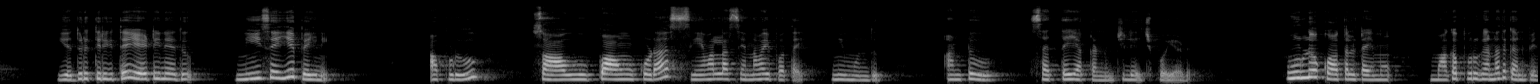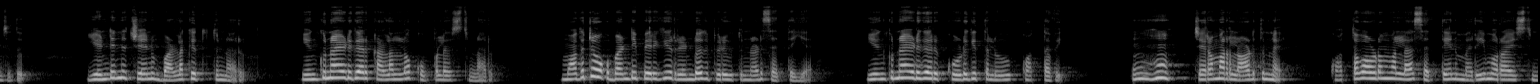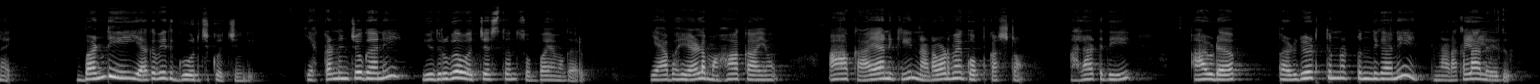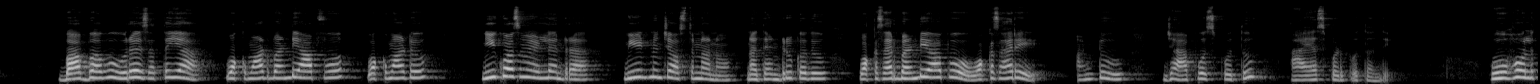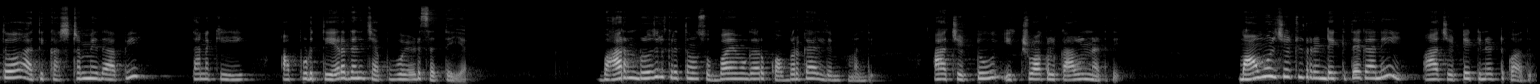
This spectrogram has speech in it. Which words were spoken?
ఎదురు తిరిగితే ఏటినేదు నీ పెయిని. అప్పుడు సావు పాము కూడా సీమల్లా చిన్నవైపోతాయి నీ ముందు అంటూ సత్తయ్య అక్కడి నుంచి లేచిపోయాడు. ఊళ్ళో కోతల టైము మగ పురుగన్నది కనిపించదు. ఎండిన చేను బళ్ళకెత్తుతున్నారు. ఎంకునాయుడు గారి కళ్ళల్లో కుప్పలేస్తున్నారు. మొదట ఒక బండి పెరిగి రెండోది పెరుగుతున్నాడు సత్తయ్య. ఎంకునాయుడు గారి కోడిగిత్తలు కొత్తవి. ఊహు చిరమరలాడుతున్నాయి. కొత్తవవడం వల్ల సత్తయ్యని మరీ మొరాయిస్తున్నాయి. బండి ఎగవీధి గోర్చుకొచ్చింది ఎక్కడి నుంచో కానీ ఎదురుగా వచ్చేస్తోంది సుబ్బాయమ్మ గారు. యాభై ఏళ్ళ మహాకాయం. ఆ కాయానికి నడవడమే గొప్ప కష్టం. అలాంటిది ఆవిడ పరిగెడుతున్నట్టుంది కానీ నడకలా లేదు. బాబాబు ఊరే సత్తయ్య ఒక మాట బండి ఆపు ఒక మాట నీకోసం వెళ్ళానురా. మీ ఇంటి నుంచి వస్తున్నాను. నా తండ్రి కదూ ఒక్కసారి బండి ఆపు ఒక్కసారి అంటూ జాపోసిపోతూ ఆయాసపడిపోతుంది. ఊహోలతో అతి కష్టం మీద ఆపి తనకి అప్పుడు తీరదని చెప్పబోయాడు సత్తయ్య. వారం రోజుల క్రితం సుబ్బాయమ్మ గారు కొబ్బరికాయలు దింపమంది. ఆ చెట్టు ఇక్ష్వాకుల కాలం నాటిది. మామూలు చెట్లు రెండు ఎక్కితే కానీ ఆ చెట్టు ఎక్కినట్టు కాదు.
